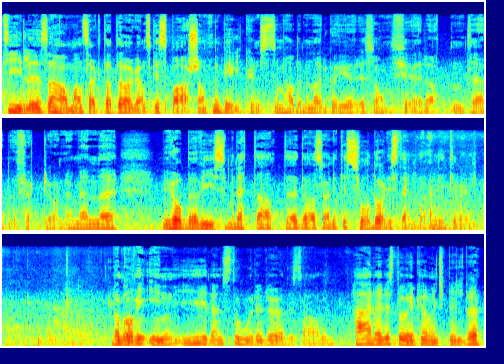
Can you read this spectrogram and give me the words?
Tidligere så har man sagt at det var ganske sparsomt med billedkunst som hadde med Norge å gjøre sånn før 1830-40-årene. Men eh, vi håper å vise med dette at eh, det var søren ikke så dårlig stell allikevel. Nå går vi inn i den store, røde salen. Her er det store kroningsbildet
